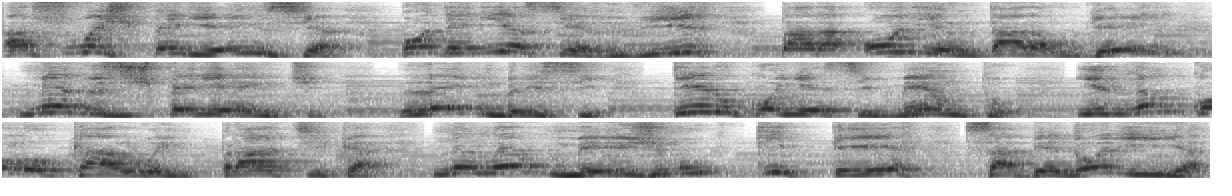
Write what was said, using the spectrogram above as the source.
a sua experiência poderia servir para orientar alguém menos experiente? Lembre-se, ter o conhecimento e não colocá-lo em prática não é o mesmo que ter sabedoria.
